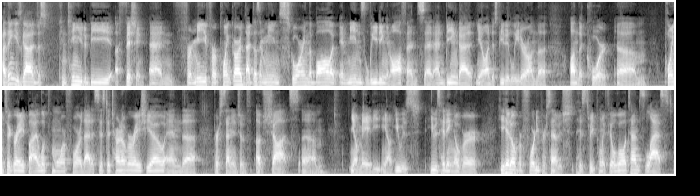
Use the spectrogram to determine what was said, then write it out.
I think he's got to just continue to be efficient. And for me, for a point guard, that doesn't mean scoring the ball. It, it means leading an offense and, and being that you know undisputed leader on the on the court. Um, points are great, but I look more for that assist to turnover ratio and the percentage of, of shots um, you know made. He, you know he was he was hitting over he hit over forty percent of his, his three point field goal attempts last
